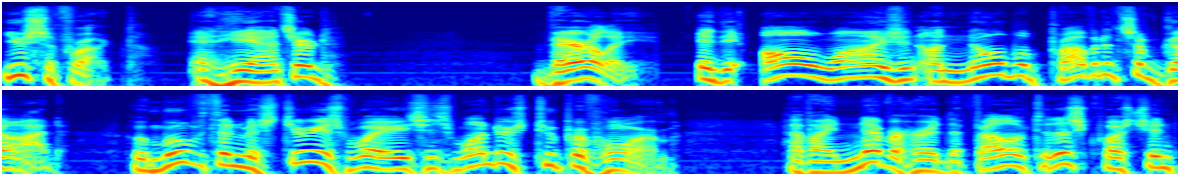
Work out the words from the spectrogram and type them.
usufruct? And he answered, Verily, in the all wise and unknowable providence of God, who moveth in mysterious ways his wonders to perform. Have I never heard the fellow to this question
